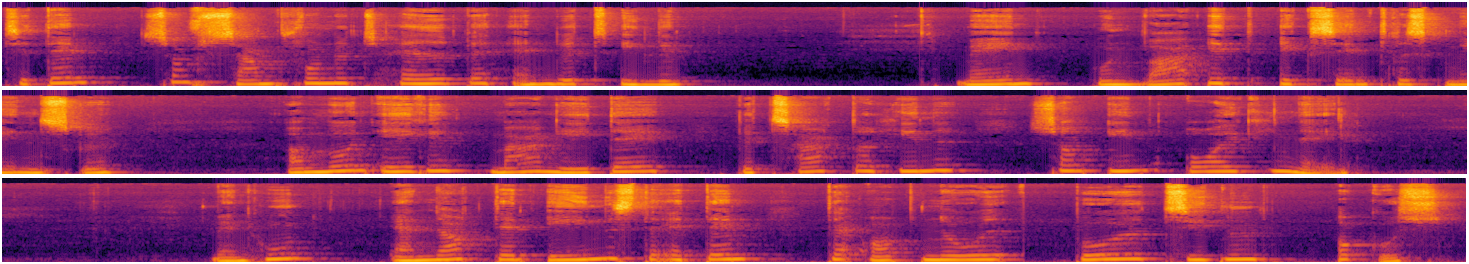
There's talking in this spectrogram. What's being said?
til dem, som samfundet havde behandlet ilde. Men hun var et ekscentrisk menneske, og må ikke mange i dag betragter hende som en original. Men hun er nok den eneste af dem, der opnåede både titel og gods.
